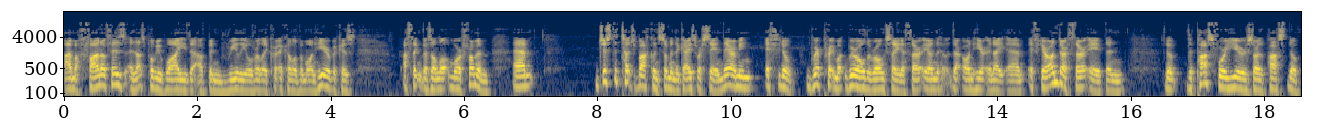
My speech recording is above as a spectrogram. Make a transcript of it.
I'm a fan of his, and that's probably why that I've been really overly critical of him on here because I think there's a lot more from him. Um, just to touch back on some of the guys we're saying there, I mean, if you know we're pretty much we're all the wrong side of thirty on the, on here tonight. Um, if you're under thirty, then you know the past four years or the past no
